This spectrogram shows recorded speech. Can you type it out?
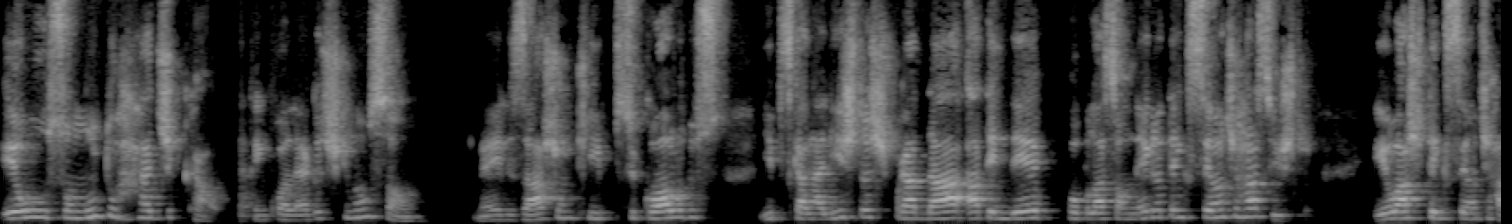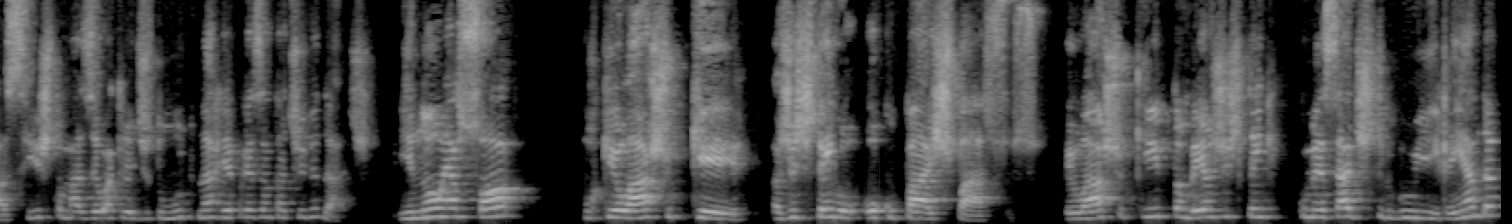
Eu sou muito radical. Tem colegas que não são. Né? Eles acham que psicólogos e psicanalistas, para atender população negra, tem que ser antirracista. Eu acho que tem que ser antirracista, mas eu acredito muito na representatividade. E não é só porque eu acho que a gente tem que ocupar espaços. Eu acho que também a gente tem que começar a distribuir renda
